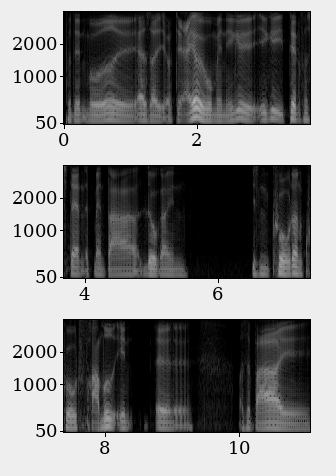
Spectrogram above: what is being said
på den måde. Øh, altså, jo, det er jo, men ikke, ikke i den forstand, at man bare lukker en i sådan quote-unquote fremmed ind, øh, og så bare øh,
